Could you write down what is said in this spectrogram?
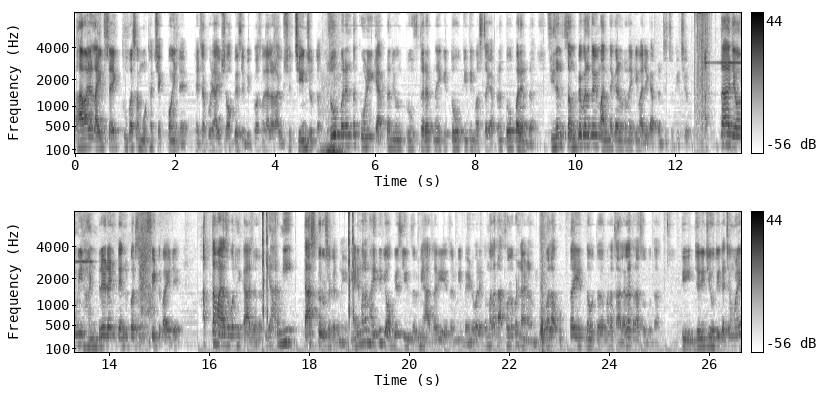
हा माझ्या लाईफचा एक खूप असा मोठा चेक पॉईंट आहे. ह्याच्या पुढे आयुष्य ऑब्विसली बिग बॉसमध्ये आल्यावर आयुष्य चेंज होतं. जोपर्यंत कोणी कॅप्टन येऊन प्रूव्ह करत नाही की तो किती मस्त कॅप्टन तोपर्यंत सीझन संपेपर्यंत मी मान्य करणार नाही की माझी कॅप्टन्सी चुकीची होती. आत्ता जेव्हा मी hundred and ten percent fit पाहिजे आत्ता माझ्यासोबत हे का झालं? यार मी टास्क करू शकत नाही. आणि मला माहिती आहे की ऑब्व्हियसली जर मी आजारी आहे जर मी बेडवर आहे तर मला दाखवलं पण जाणार नाही. मला उठता येत नव्हतं मला चालायला त्रास होत होता. ती इंजरी जी होती त्याच्यामुळे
